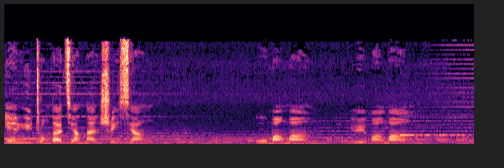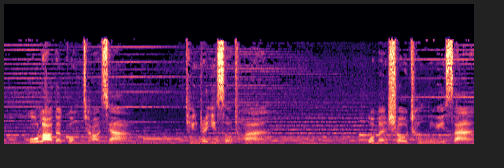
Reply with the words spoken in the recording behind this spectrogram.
烟雨中的江南水乡，雾蒙蒙，雨蒙蒙，古老的拱桥下停着一艘船，我们手撑雨伞。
